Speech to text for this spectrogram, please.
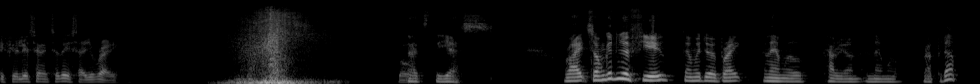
If you're listening to this, are you ready? Boom. That's the yes. Right. So I'm going to do a few, then we'll do a break, and then we'll carry on, and then we'll wrap it up.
